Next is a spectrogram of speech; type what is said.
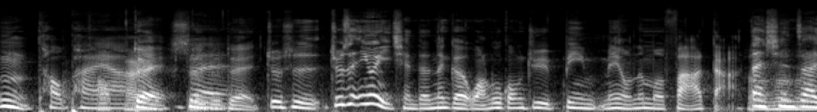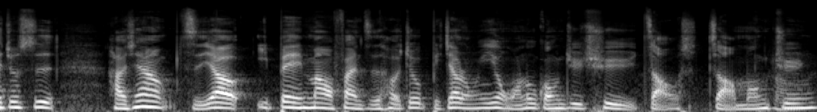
嗯，讨拍啊，对对对对，就是就是因为以前的那个网络工具并没有那么发达，但现在就是。好像只要一被冒犯之后，就比较容易用网络工具去找找盟军。哦。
